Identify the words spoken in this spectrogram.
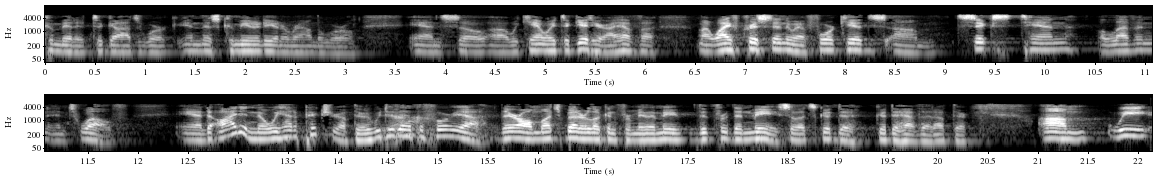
committed to God's work in this community and around the world. And so uh, we can't wait to get here. I have uh, my wife, Kristen, we have four kids um, 6, 10, 11, and 12. And oh, I didn't know we had a picture up there. Did we do yeah. that before? Yeah, they're all much better looking for me than me than me. So it's good to good to have that up there. Um, we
